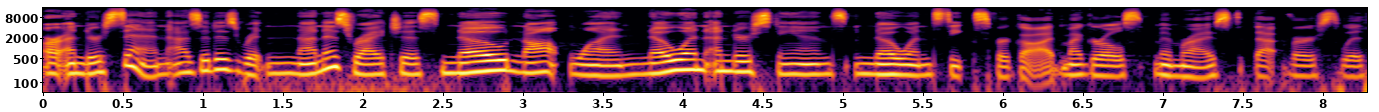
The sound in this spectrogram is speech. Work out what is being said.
are under sin. As it is written, None is righteous, no, not one. No one understands, no one seeks for God. My girls memorized that verse with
